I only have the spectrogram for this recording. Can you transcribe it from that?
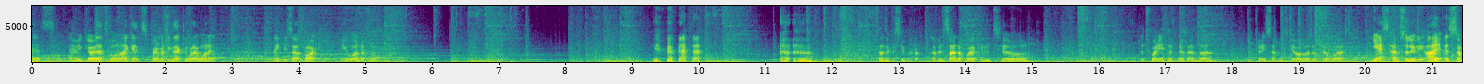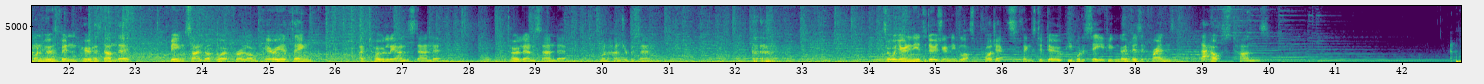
this? There we go, that's more like it. It's pretty much exactly what I wanted. Thank you, South Park. You wonderful. Sounds like a super... I've been signed off work until the 20th of November. 20 something to do, otherwise I'll feel worse. Yes, absolutely. I, as someone who has been, who has done the being signed off work for a long period thing, I totally understand it. Totally understand it. 100%. so what you're going to need to do is you're going to need lots of projects, things to do, people to see. If you can go visit friends, that helps tons.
